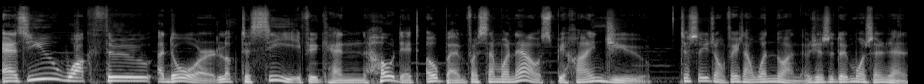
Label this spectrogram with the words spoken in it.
As you walk through a door, look to see if you can hold it open for someone else behind you. 这是一种非常温暖的，尤其是对陌生人。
